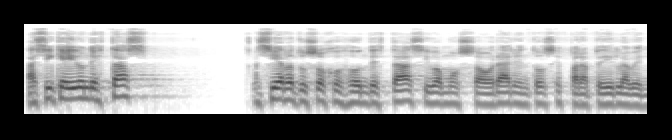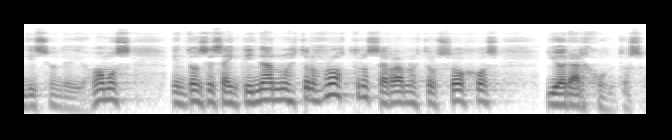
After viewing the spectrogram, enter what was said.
Así que ahí donde estás, cierra tus ojos donde estás y vamos a orar entonces para pedir la bendición de Dios. Vamos entonces a inclinar nuestros rostros, cerrar nuestros ojos y orar juntos.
